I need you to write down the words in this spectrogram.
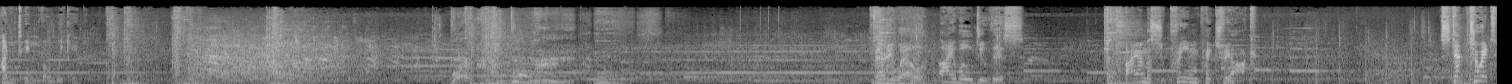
Hunting the wicked. Very well, I will do this. I am the Supreme Patriarch. Step to it.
